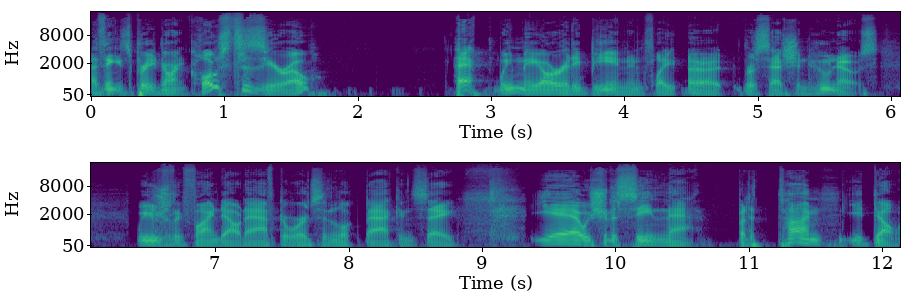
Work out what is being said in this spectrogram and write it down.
I think it's pretty darn close to zero. Heck, we may already be in infl- uh, recession. Who knows? We usually find out afterwards and look back and say, yeah, we should have seen that. But at the time, you don't.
